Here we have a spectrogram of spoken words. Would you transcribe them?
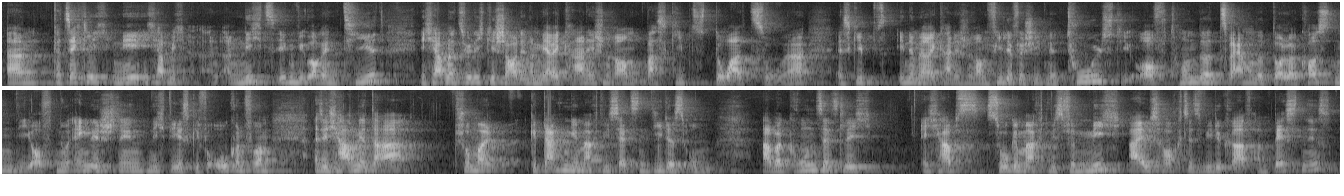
Ähm, tatsächlich, nee, ich habe mich an, an, nichts irgendwie orientiert. Ich habe natürlich geschaut im amerikanischen Raum, was gibt es dort so. Ja? Es gibt im amerikanischen Raum viele verschiedene Tools, die oft 100, 200 Dollar kosten, die oft nur Englisch sind, nicht DSGVO-konform. Also ich habe mir da schon mal Gedanken gemacht, wie setzen die das um. Aber grundsätzlich, ich habe es so gemacht, wie es für mich als Hochzeitsvideograf am besten ist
